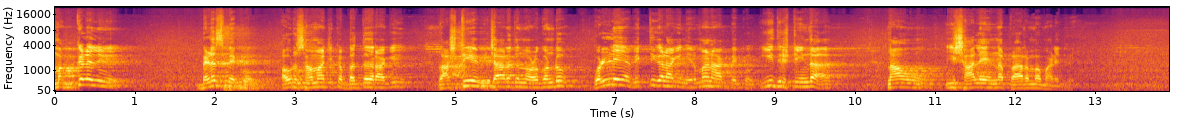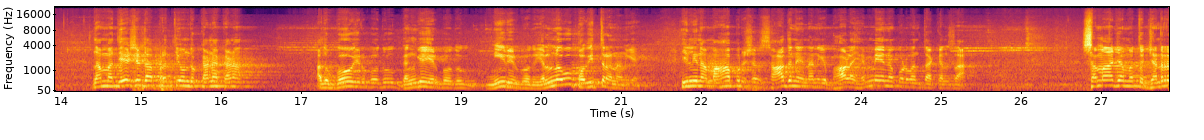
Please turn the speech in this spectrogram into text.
ಮಕ್ಕಳಲ್ಲಿ ಬೆಳೆಸಬೇಕು. ಅವರು ಸಾಮಾಜಿಕ ಬದ್ಧರಾಗಿ ರಾಷ್ಟ್ರೀಯ ವಿಚಾರದನ್ನು ಒಳಗೊಂಡು ಒಳ್ಳೆಯ ವ್ಯಕ್ತಿಗಳಾಗಿ ನಿರ್ಮಾಣ ಆಗಬೇಕು. ಈ ದೃಷ್ಟಿಯಿಂದ ನಾವು ಈ ಶಾಲೆಯನ್ನು ಪ್ರಾರಂಭ ಮಾಡಿದ್ವಿ. ನಮ್ಮ ದೇಶದ ಪ್ರತಿಯೊಂದು ಕಣ ಕಣ, ಅದು ಗೋ ಇರ್ಬೋದು, ಗಂಗೆ ಇರ್ಬೋದು ನೀರಿರ್ಬೋದು ಎಲ್ಲವೂ ಪವಿತ್ರ ನನಗೆ. ಇಲ್ಲಿನ ಮಹಾಪುರುಷರ ಸಾಧನೆ ನನಗೆ ಬಹಳ ಹೆಮ್ಮೆಯನ್ನು ಕೊಡುವಂಥ ಕೆಲಸ. ಸಮಾಜ ಮತ್ತು ಜನರ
